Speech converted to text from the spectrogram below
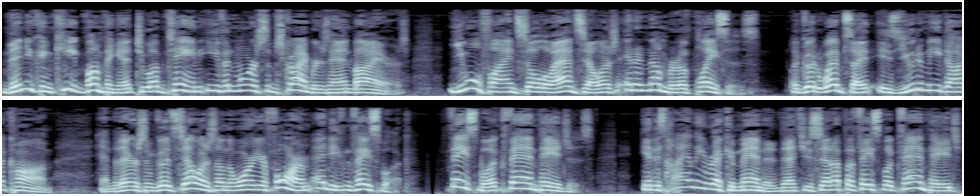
then you can keep bumping it to obtain even more subscribers and buyers. You will find solo ad sellers in a number of places. A good website is udimi.com, and there are some good sellers on the Warrior Forum and even Facebook. Facebook fan pages. It is highly recommended that you set up a Facebook fan page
